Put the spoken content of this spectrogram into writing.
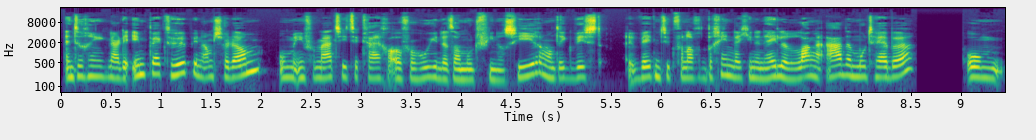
En toen ging ik naar de Impact Hub in Amsterdam om informatie te krijgen over hoe je dat dan moet financieren. Want ik wist, ik weet natuurlijk vanaf het begin dat je een hele lange adem moet hebben om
